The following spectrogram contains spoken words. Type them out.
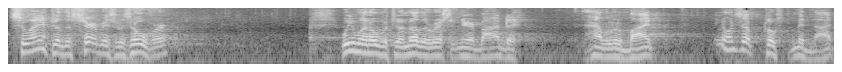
So after the service was over, we went over to another restaurant nearby to have a little bite. You know, it's up close to midnight.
